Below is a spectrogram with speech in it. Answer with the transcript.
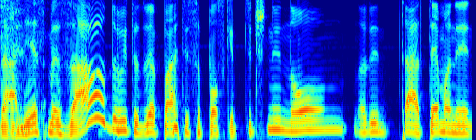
Да, ние сме за, другите две партии са по-скептични, но нали, тая тема не,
